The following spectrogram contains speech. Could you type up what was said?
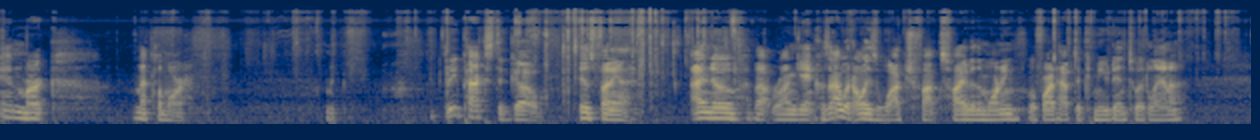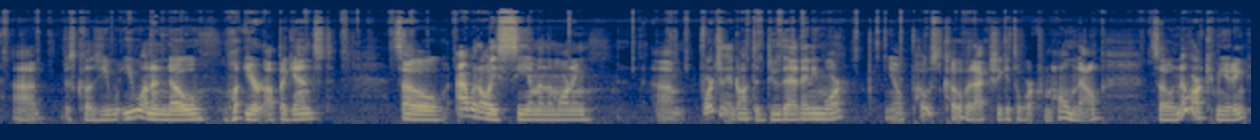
and Mark McLemore. Three packs to go. It was funny. I, I know about Ron Gant because I would always watch Fox 5 in the morning before I'd have to commute into Atlanta. Uh, just because you, you want to know what you're up against. So I would always see him in the morning. Um, fortunately, I don't have to do that anymore. You know, post-COVID, I actually get to work from home now. So no more commuting.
